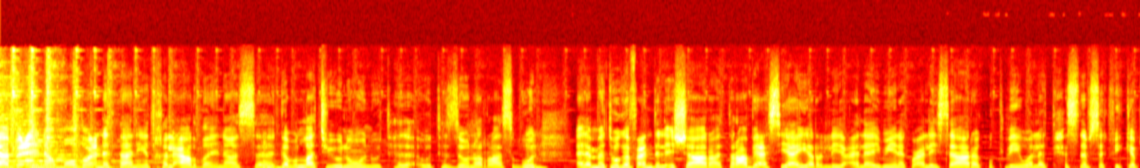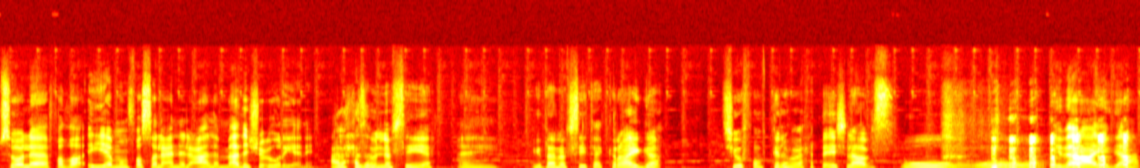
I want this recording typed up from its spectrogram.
متابعينا وموضوعنا الثاني يدخل عارضة يا ناس آه، قبل لا تيولون وته- وتهزون الرأس. يقول لما توقف عند الإشارة؟ ترابع السيايير اللي على يمينك وعلى يسارك وكذي ولا تحس نفسك في كبسولة فضائية منفصل عن العالم؟ هذا شعوري يعني. على حسب النفسية. اي إذا نفسيتك رايقة تشوفهم كلهم حتى إيش لابس. أوه, أوه. إذا رايق ها؟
